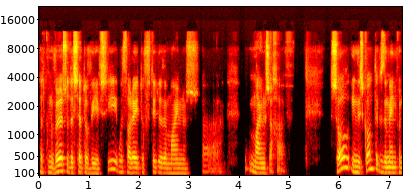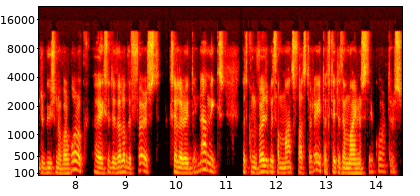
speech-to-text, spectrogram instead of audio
that converge to the set of EFC with a rate of t to the minus, uh, minus a half. So in this context, the main contribution of our work uh, is to develop the first accelerate dynamics that converge with a much faster rate of t to the minus three quarters.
